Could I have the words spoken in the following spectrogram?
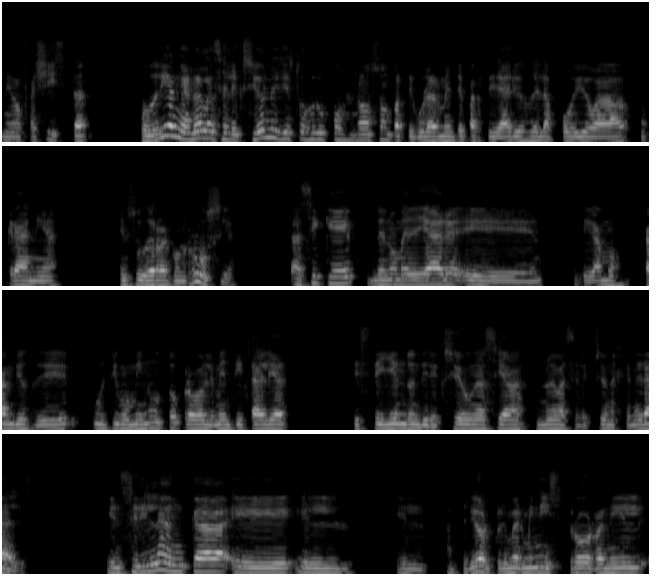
neofascista, podrían ganar las elecciones y estos grupos no son particularmente partidarios del apoyo a Ucrania en su guerra con Rusia. Así que de no mediar, digamos, cambios de último minuto, probablemente Italia esté yendo en dirección hacia nuevas elecciones generales. En Sri Lanka, el, el anterior primer ministro, Ranil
